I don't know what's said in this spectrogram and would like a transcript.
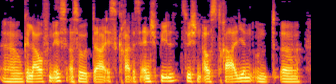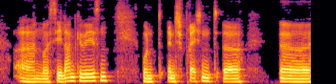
äh, gelaufen ist. Also da ist gerade das Endspiel zwischen Australien und äh, äh, Neuseeland gewesen und entsprechend äh, äh,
